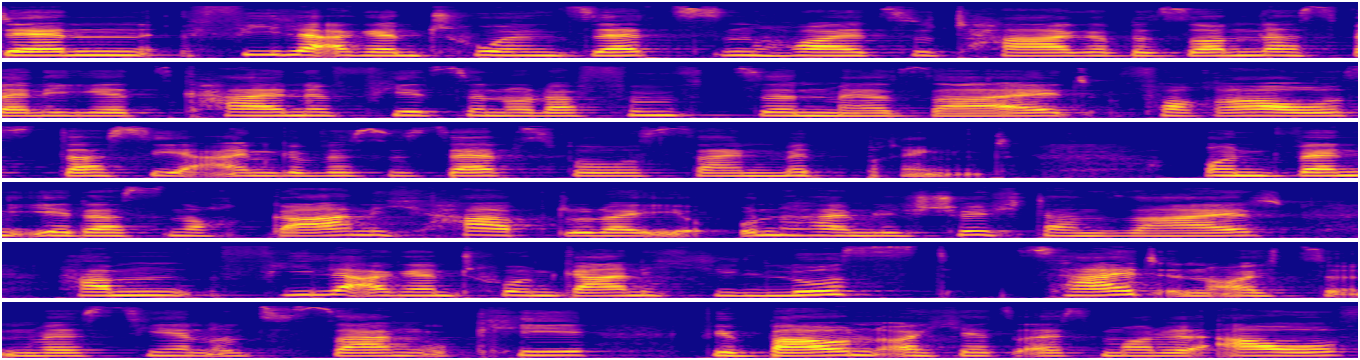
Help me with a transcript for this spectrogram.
Denn viele Agenturen setzen heutzutage, besonders wenn ihr jetzt keine 14 oder 15 mehr seid, voraus, dass ihr ein gewisses Selbstbewusstsein mitbringt. Und wenn ihr das noch gar nicht habt oder ihr unheimlich schüchtern seid, haben viele Agenturen gar nicht die Lust, Zeit in euch zu investieren und zu sagen, okay, wir bauen euch jetzt als Model auf,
